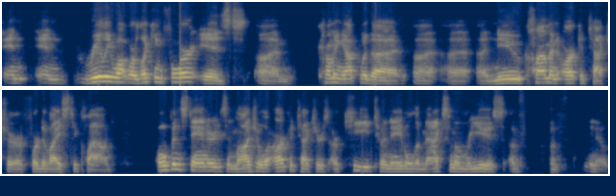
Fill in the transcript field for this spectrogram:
and, and really what we're looking for is um, coming up with a, a, a, new common architecture for device to cloud. Open standards and modular architectures are key to enable the maximum reuse of, of you know,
